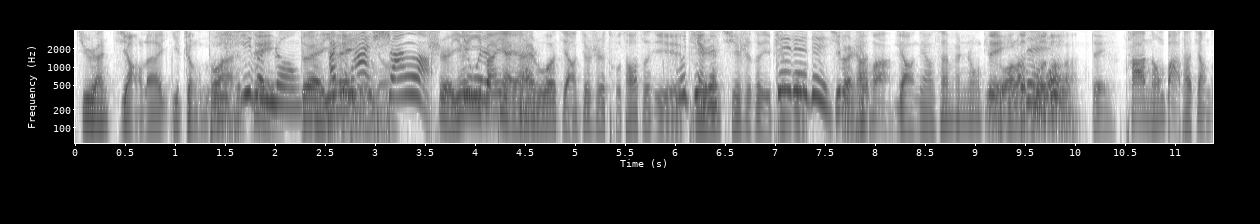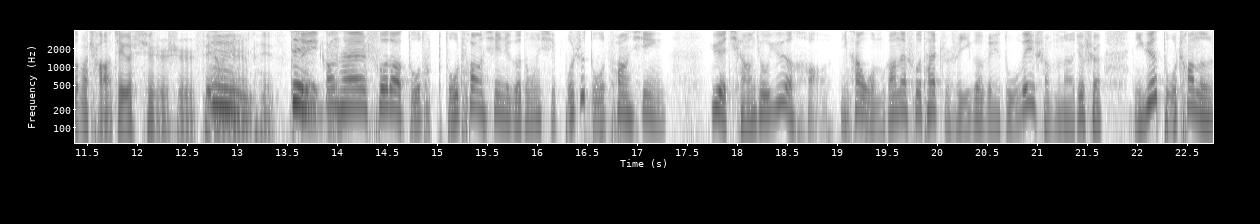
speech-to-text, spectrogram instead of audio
居然讲了一整段，七分钟，对，而且他还删了，是因为一般演员如果讲就是吐槽自己肤浅的别人歧视自己对对对。基本上两两三分钟顶多了，过渡过了。，对，他能把它讲这么长，这个确实是非常令人嗯。佩服。所以对，刚才说到独独创性这个东西，不是独创性越强就越好。你看，我们刚才说它只是一个维度，为什么呢？就是你越独唱的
